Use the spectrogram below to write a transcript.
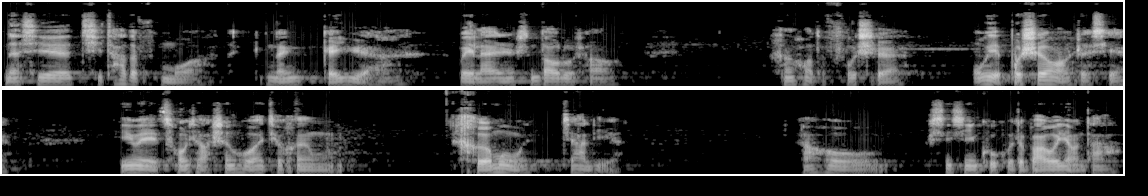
那些其他的父母能给予啊未来人生道路上很好的扶持，我也不奢望这些，因为从小生活就很和睦，家里，然后辛辛苦苦的把我养大，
